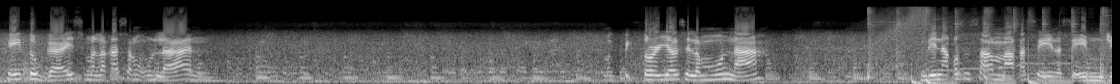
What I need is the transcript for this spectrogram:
Okay to guys, malakas ang ulan. Mag-pictorial sila muna. Hindi na ako sasama kasi na si MJ.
